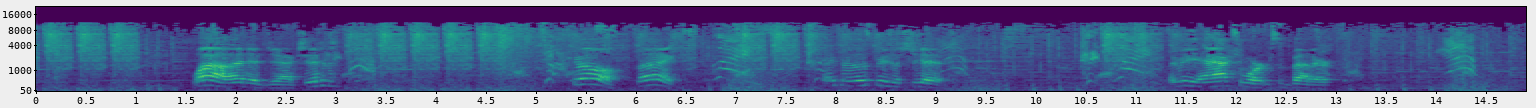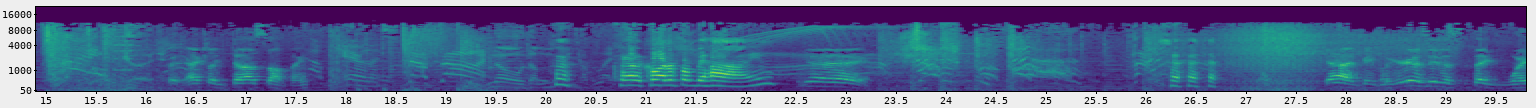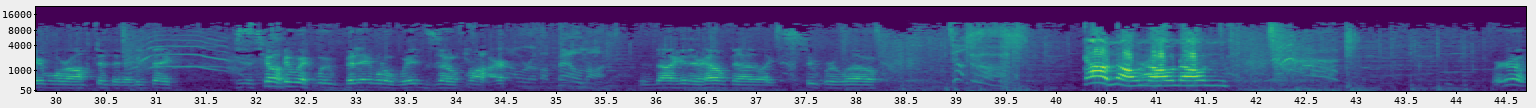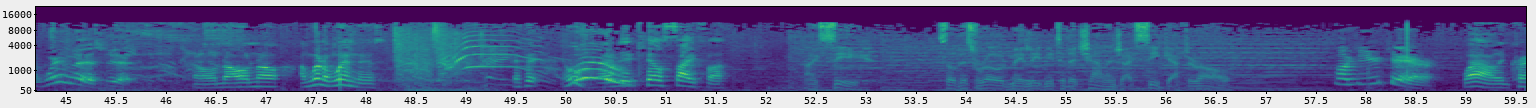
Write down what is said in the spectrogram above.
Wow, that did jack shit. Cool, thanks. Thanks for this piece of shit. Maybe the axe works better. Good. It actually does something. Careless. Know the might of legend. Caught caught her from behind. Yay. God, people, you're gonna see this thing way more often than anything. It's the only way we've been able to win so far. Power of a Belmont. Is knocking their health down to like super low. Oh no, no, no, We're gonna win this shit. no, no, no! I'm gonna win this. If it, ooh, Woo! I did kill Sypha. I see. So this road may lead me to the challenge I seek after all. Fuck do you care? Wow, incredible.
